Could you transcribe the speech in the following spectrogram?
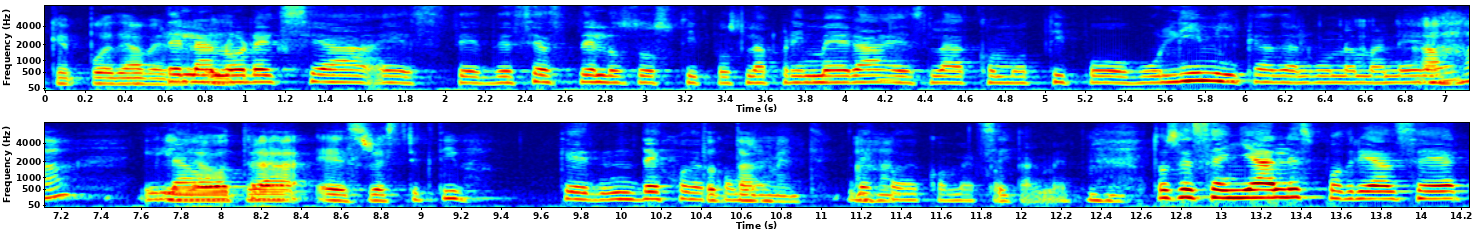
que puede haber... De la anorexia, este, decías de los dos tipos. La primera es la como tipo bulímica de alguna manera. y, la, otra es restrictiva que dejo de totalmente. comer. Dejo de comer totalmente. Entonces, señales podrían ser,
